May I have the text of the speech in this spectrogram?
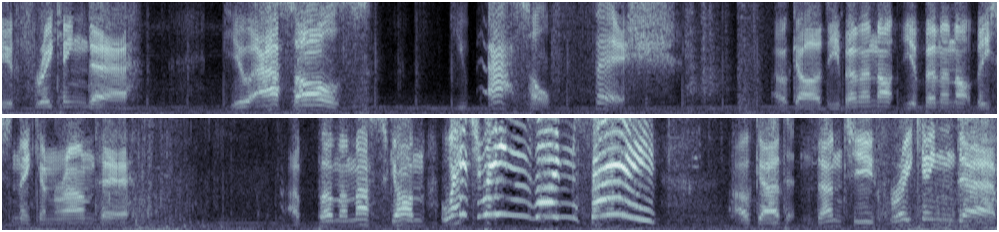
you freaking dare. You assholes! You asshole fish! Oh god, you better not, you better not be sneaking around here. I put my mask on, which means I'm safe! Oh god, don't you freaking dare!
